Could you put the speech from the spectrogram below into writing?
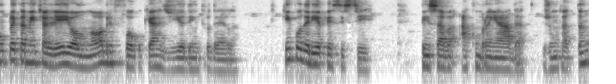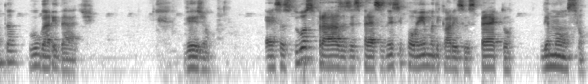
completamente alheio ao nobre fogo que ardia dentro dela. Quem poderia persistir? Pensava acombranhada junto a tanta vulgaridade. Vejam, essas duas frases expressas nesse poema de Clarice Lispector demonstram,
